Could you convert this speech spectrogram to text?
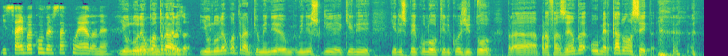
e saiba conversar com ela, né? E o Lula o, é o contrário. O... E o Lula é o contrário, porque o ministro, o ministro que, que, ele, que ele especulou, que ele cogitou para a Fazenda, o mercado não aceita.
